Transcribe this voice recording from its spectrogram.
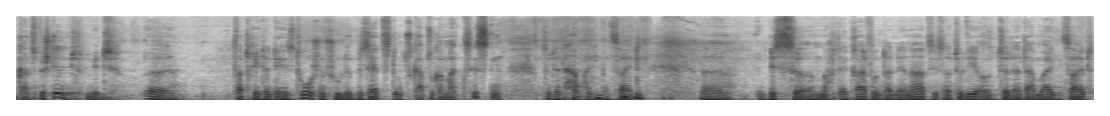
ganz bestimmt mit äh, Vertretern der historischen Schule besetzt und es gab sogar Marxisten zu der damaligen Zeit, äh, bis zur Machtergreifung dann der Nazis natürlich, und zu der damaligen Zeit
